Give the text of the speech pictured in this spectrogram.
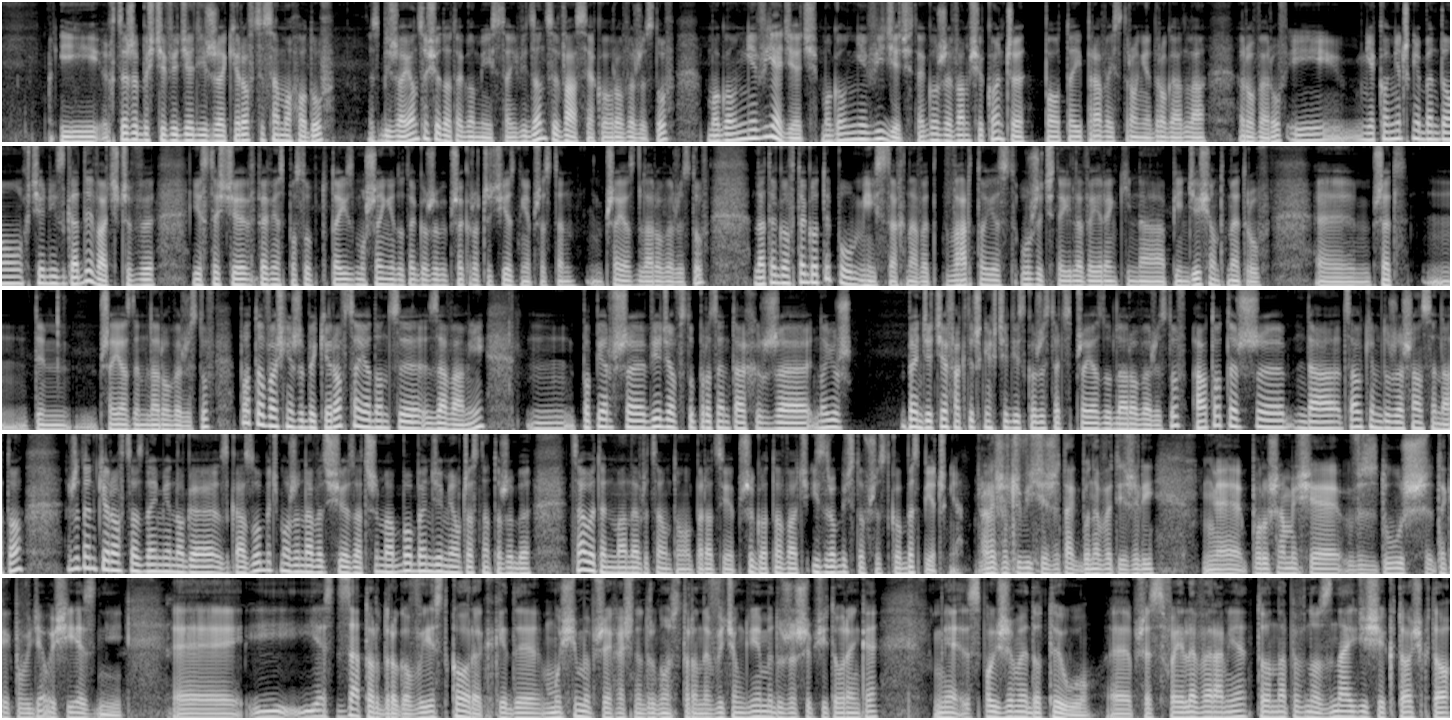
I chcę, żebyście wiedzieli, że kierowcy samochodów zbliżający się do tego miejsca i widzący was jako rowerzystów mogą nie wiedzieć, mogą nie widzieć tego, że wam się kończy po tej prawej stronie droga dla rowerów i niekoniecznie będą chcieli zgadywać, czy wy jesteście w pewien sposób tutaj zmuszeni do tego, żeby przekroczyć jezdnię przez ten przejazd dla rowerzystów. Dlatego w tego typu miejscach nawet warto jest użyć tej lewej ręki na 50 metrów przed mm, tym przejazdem dla rowerzystów, po to właśnie, żeby kierowca jadący za wami, mm, po pierwsze wiedział w 100%, że no już będziecie faktycznie chcieli skorzystać z przejazdu dla rowerzystów, a to też e, da całkiem duże szanse na to, że ten kierowca zdejmie nogę z gazu, być może nawet się zatrzyma, bo będzie miał czas na to, żeby cały ten manewr, całą tą operację przygotować i zrobić to wszystko bezpiecznie. Ależ oczywiście, że tak, bo nawet jeżeli e, poruszamy się wzdłuż, tak jak powiedziałeś, jezdni e, i jest zator drogowy, jest korek, kiedy musimy przejechać na drugą stronę, wyciągniemy dużo szybciej tą rękę, spojrzymy do tyłu e, przez swoje lewe ramię, to na pewno znajdzie się ktoś, kto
